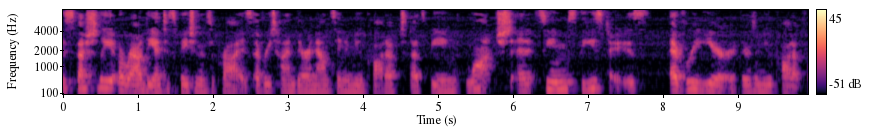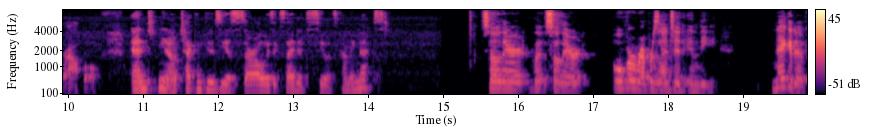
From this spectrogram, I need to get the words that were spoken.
especially around the anticipation and surprise every time they're announcing a new product that's being launched. And it seems these days, every year, there's a new product for Apple. And, you know, tech enthusiasts are always excited to see what's coming next. So they're so they're overrepresented in the negative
